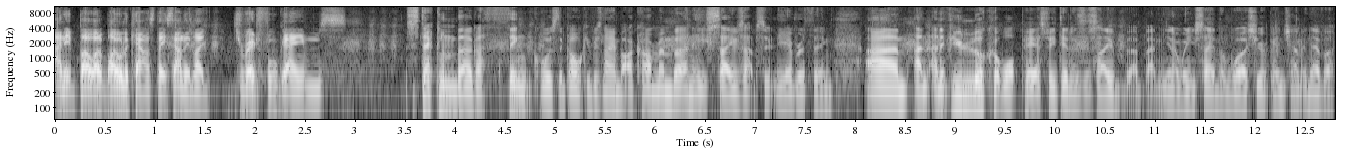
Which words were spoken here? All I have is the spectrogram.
And it, by, by all accounts, they sounded like dreadful games. Stecklenberg, I think, was the goalkeeper's name, but I can't remember. And he saves absolutely everything. Um, and, and if you look at what PSV did, as I say, you know, when you say the worst European champion ever,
